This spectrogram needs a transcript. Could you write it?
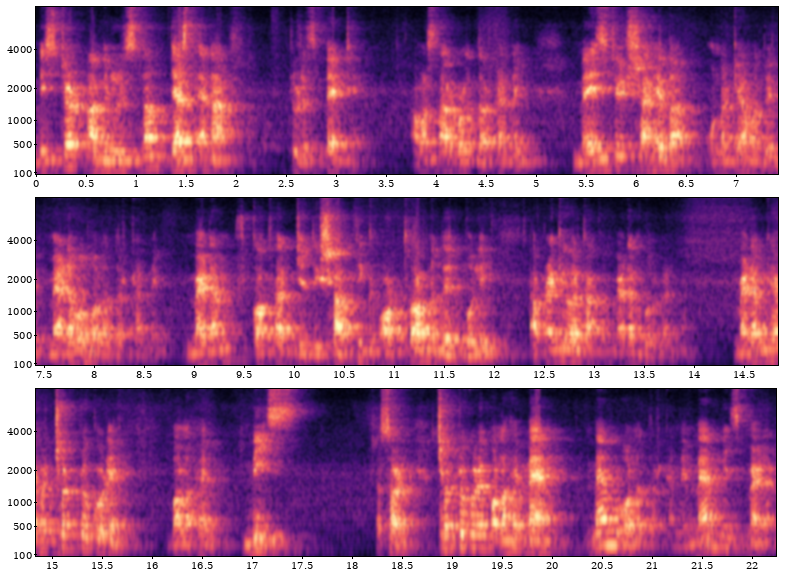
mister Aminul Islam, that's enough to respect him. আমার স্যার বলার দরকার নেই, ম্যাজিস্ট্রেট সাহেবা, ওনাকে আমাদের ম্যাডামও বলার দরকার নেই। ম্যাডাম কথার যদি শাব্দিক অর্থ আপনাদের বলি, আপনারা কেউ আর কাকে ম্যাডাম বলবেন না। ম্যাডামকে আবার ছোট্ট করে বলা হয় মিস, সরি, ছোট্ট করে বলা হয় ম্যাম। ম্যাম বলার দরকার নেই। Ma'am miss madam.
